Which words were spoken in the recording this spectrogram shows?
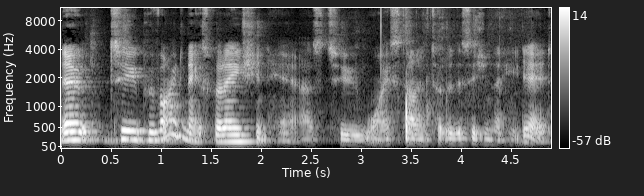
Now, to provide an explanation here as to why Stalin took the decision that he did,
